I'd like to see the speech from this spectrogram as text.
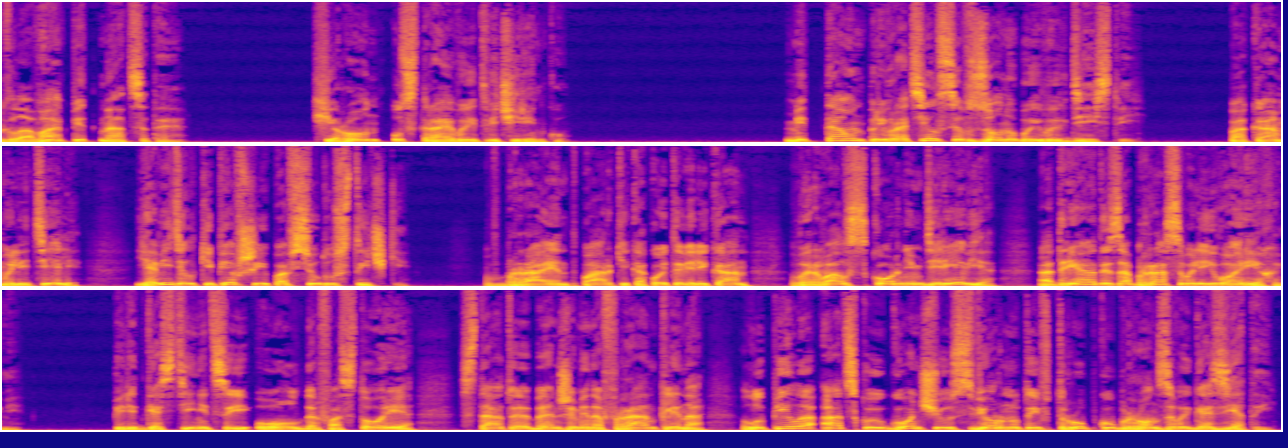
Глава 15. Хирон устраивает вечеринку. Мидтаун превратился в зону боевых действий. Пока мы летели, я видел кипевшие повсюду стычки. В Брайант-парке какой-то великан вырывал с корнем деревья, а дриады забрасывали его орехами. Перед гостиницей Уолдорф Астория статуя Бенджамина Франклина лупила адскую гончую, свернутой в трубку бронзовой газетой.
